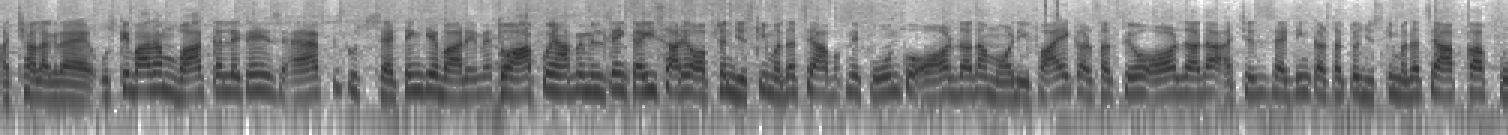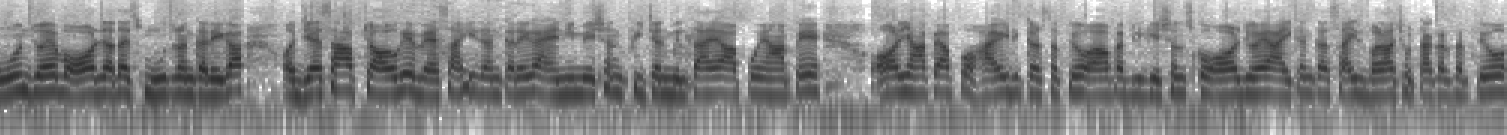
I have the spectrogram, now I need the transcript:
अच्छा लग रहा है। उसके बाद हम बात कर लेते हैं इस ऐप की कुछ सेटिंग के बारे में। तो आपको यहाँ पे मिलते हैं कई सारे ऑप्शन जिसकी मदद से आप अपने फ़ोन को और ज़्यादा मॉडिफाई कर सकते हो, और ज़्यादा अच्छे से सेटिंग कर सकते हो, जिसकी मदद से आपका फ़ोन जो है वो और ज़्यादा स्मूथ रन करेगा। और जैसा आप चाहोगे वैसा ही रन करेगा। एनिमेशन फीचर मिलता है आपको यहाँ पे, और यहाँ पे आपको हाइड कर सकते हो आप एप्लीकेशन को, और जो है आइकन का साइज़ बड़ा छोटा कर सकते हो।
